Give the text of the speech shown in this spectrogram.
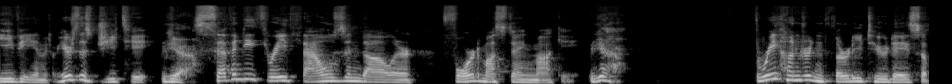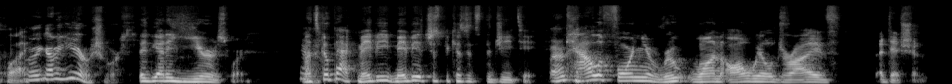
EV inventory. Here's this GT Yeah. $73,000 Ford Mustang Mach-E, Yeah. 332 days supply. Well, they got a year's worth. They've got a year's worth. Yeah. Let's go back. Maybe maybe it's just because it's the GT. Okay. California Route 1 all-wheel drive edition.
